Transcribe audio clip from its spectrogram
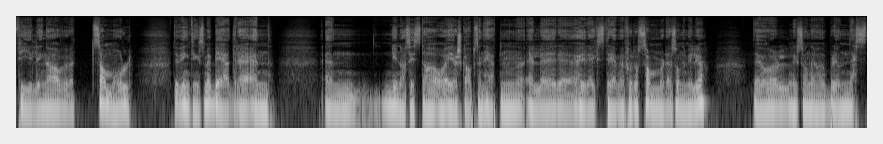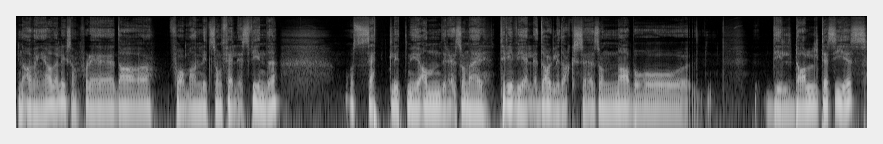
feeling av et samhold. Det er jo ingenting som er bedre enn enn nynazister og eierskapsenheten eller høyreekstreme for å samle sånne miljø. Det er jo liksom, det blir jo nesten avhengig av det, liksom. For da får man litt sånn felles fiende. Og sett litt mye andre sånne her trivielle, dagligdagse sånn nabo-dilldall til sides.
